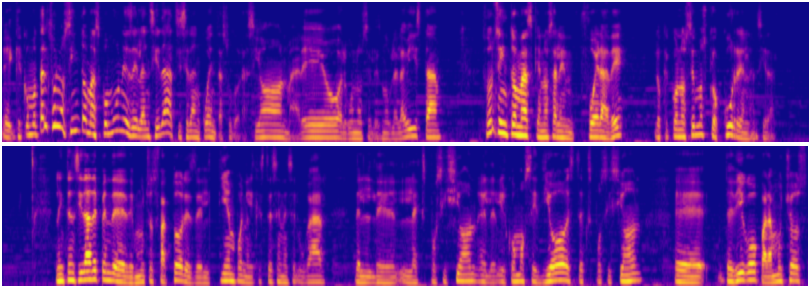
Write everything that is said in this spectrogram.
eh, que como tal son los síntomas comunes de la ansiedad, si se dan cuenta, sudoración, mareo, algunos se les nubla la vista. Son síntomas que no salen fuera de, lo que conocemos que ocurre en la ansiedad. La intensidad depende de, muchos factores, del tiempo en el que estés en ese lugar, de la exposición, el, cómo se dio esta exposición. Eh, te digo, para muchos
